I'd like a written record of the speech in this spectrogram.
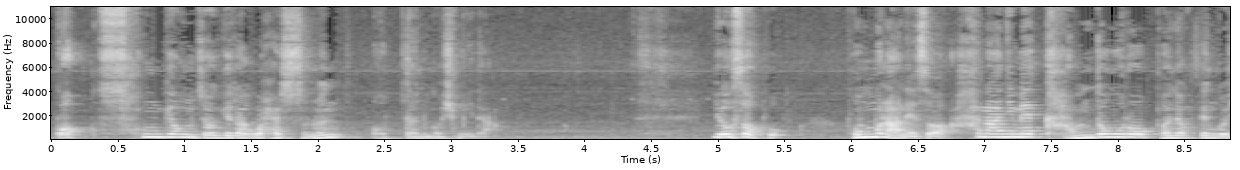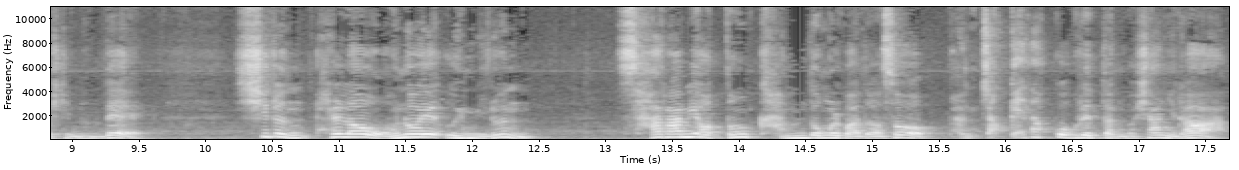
꼭 성경적이라고 할 수는 없다는 것입니다. 여기서 본문 안에서 하나님의 감동으로 번역된 것이 있는데 실은 헬라어 원어의 의미는 사람이 어떤 감동을 받아서 번쩍 깨닫고 그랬다는 것이 아니라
